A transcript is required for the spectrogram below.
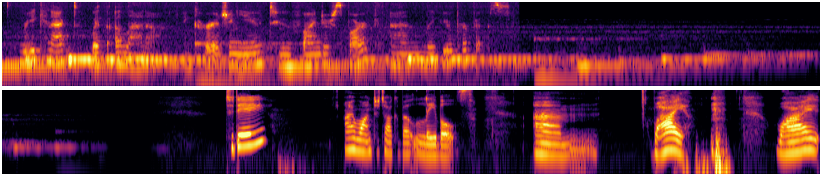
Reconnect with Alana, encouraging you to find your spark and live your purpose. Today, I want to talk about labels. Um, why? why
